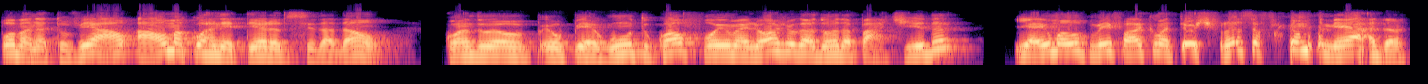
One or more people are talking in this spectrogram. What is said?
Pô, mano, tu vê a, a alma corneteira do cidadão quando eu, eu pergunto qual foi o melhor jogador da partida, e aí o maluco vem falar que o Matheus França foi uma merda.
